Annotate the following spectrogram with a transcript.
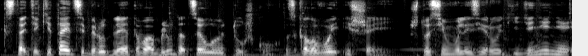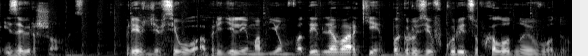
Кстати, китайцы берут для этого блюда целую тушку с головой и шеей, что символизирует единение и завершенность. Прежде всего определим объем воды для варки, погрузив курицу в холодную воду.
